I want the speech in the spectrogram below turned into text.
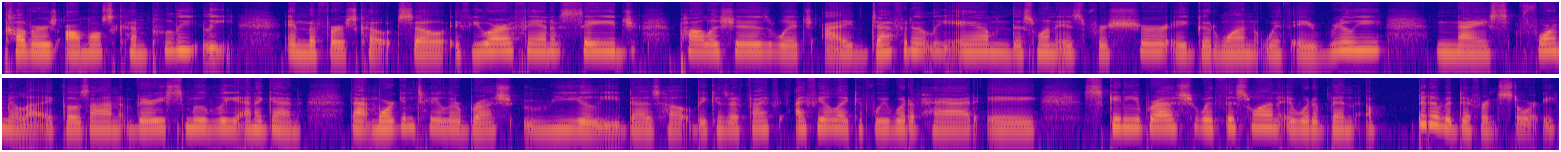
covers almost completely in the first coat. So if you are a fan of sage polishes, which I definitely am, this one is for sure a good one with a really nice formula. It goes on very smoothly. And again, that Morgan Taylor brush really does help because if I, I feel like if we would have had a skinny brush with this one, it would have been a bit of a different story.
